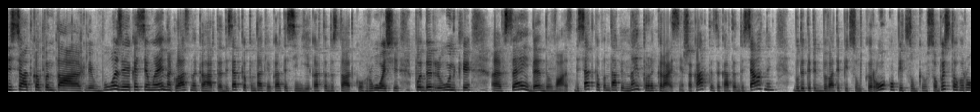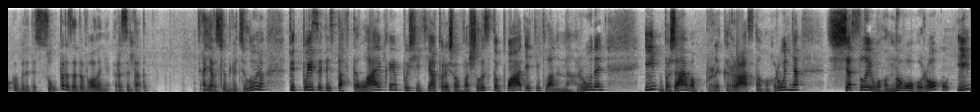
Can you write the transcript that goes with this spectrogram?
Десятка пентаклів. Боже, яка сімейна класна карта. Десятка пентаклів, карта сім'ї, карта достатку, гроші, подарунки. Е, Все йде до вас. Десятка пентаклів найпрекрасніша карта. Це карта досягнень. Будете підбивати підсумки року, підсумки особистого року і будете супер задоволені результатом. А я вас люблю, цілую. Підписуйтесь, ставте лайки, пишіть, як пройшов ваш листопад, які плани на грудень. І бажаю вам прекрасного грудня, щасливого нового року і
